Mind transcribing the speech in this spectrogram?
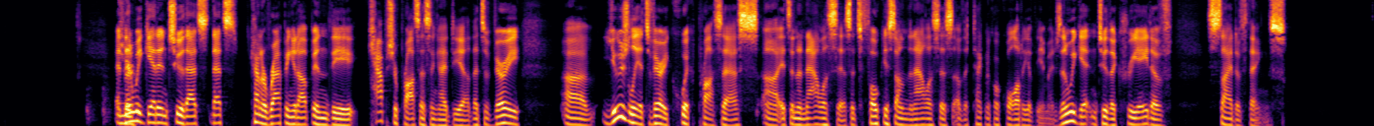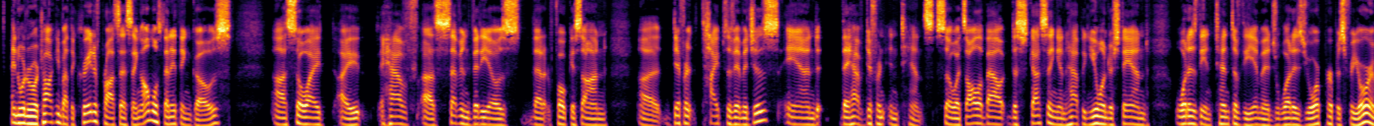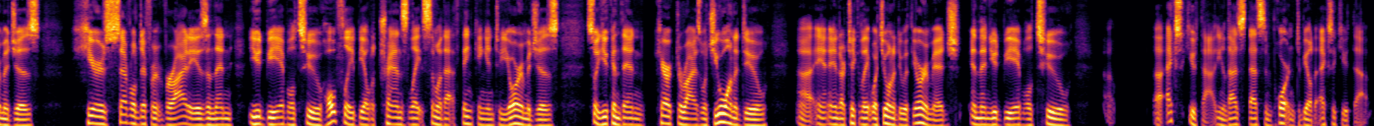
And sure. then we get into that's that's kind of wrapping it up in the capture processing idea. That's a very uh, usually it's a very quick process. Uh, it's an analysis. It's focused on the analysis of the technical quality of the image. Then we get into the creative side of things. And when we're talking about the creative processing, almost anything goes. Uh, so I I have uh, seven videos that focus on uh, different types of images, and they have different intents. So it's all about discussing and helping you understand what is the intent of the image, what is your purpose for your images, here's several different varieties and then you'd be able to hopefully be able to translate some of that thinking into your images so you can then characterize what you want to do uh, and, and, articulate what you want to do with your image and then you'd be able to uh, uh, execute that you know that's that's important to be able to execute that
